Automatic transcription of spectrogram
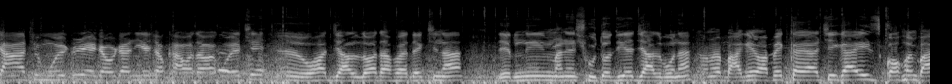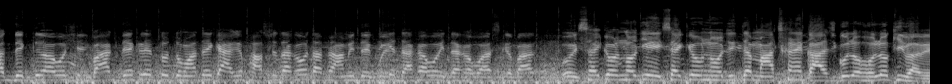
চানাচুর মুড়ি টুড়ি এটা ওটা নিয়ে সব খাওয়া দাওয়া করেছে। লোহার জাল দেওয়া, তারপরে দেখছি না, এমনি মানে সুতো দিয়ে জ্বালবো না। আমরা বাঘের অপেক্ষায় আছি গাইজ কখন বাঘ দেখতে পাবো সেই বাঘ দেখলে তো তোমাদেরকে আগে ফার্স্টে দেখাবো, তারপরে আমি দেখব। দেখাবো, এই দেখাবো আজকে বাঘ। ওই সাইডেও নদী, এই সাইডেও নদীতে মাঝখানে গাছগুলো হলো কীভাবে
